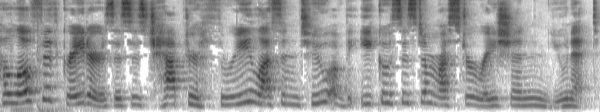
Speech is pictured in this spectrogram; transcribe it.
Hello, fifth graders. This is chapter three, lesson two of the ecosystem restoration unit.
